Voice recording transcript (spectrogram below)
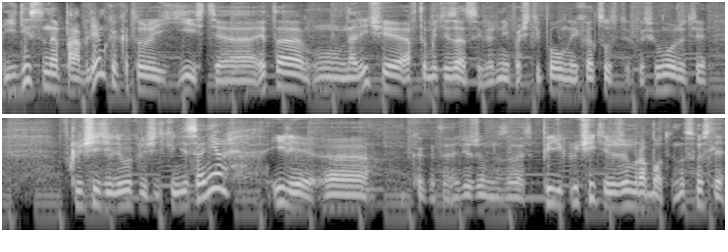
единственная проблемка, которая есть, а, это наличие автоматизации, вернее, почти полное их отсутствие. То есть вы можете включить или выключить кондиционер, или а, как это режим называется, переключить режим работы. Ну, в смысле,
